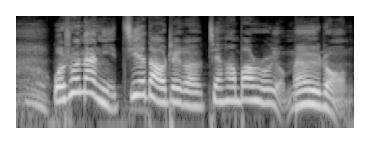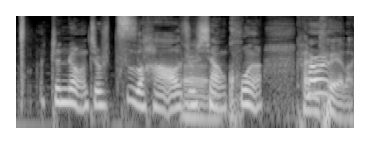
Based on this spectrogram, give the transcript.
我说，那你接到这个健康包的时候，有没有一种真正就是自豪，就是想哭呢？看吹了。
